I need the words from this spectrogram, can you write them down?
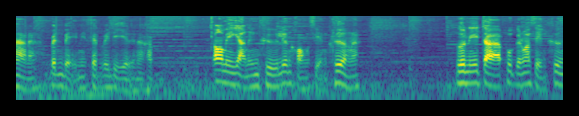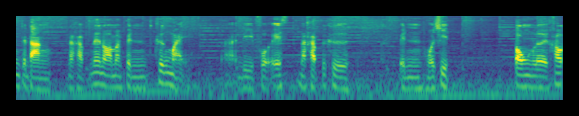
มากนะเป็นเบรกนี่เซ็ตไว้ดีเลยนะครับ อ้อมีอย่างหนึ่งคือเรื่องของเสียงเครื่องนะรุ่นนี้จะพูดกันว่าเสียงเครื่องจะดังนะครับ แน่นอนมันเป็นเครื่องใหม่ D4S นะครับก็คือเป็นหัวฉีดตรงเลยเข้า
